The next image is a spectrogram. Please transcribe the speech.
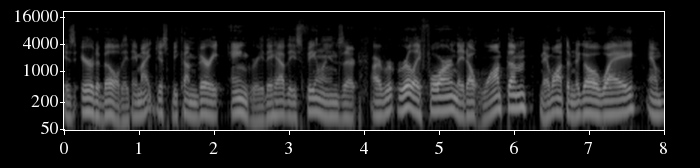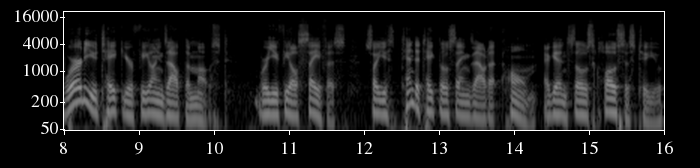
is irritability. They might just become very angry. They have these feelings that are r- really foreign. They don't want them. They want them to go away. And where do you take your feelings out the most? Where you feel safest. So you tend to take those things out at home against those closest to you.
